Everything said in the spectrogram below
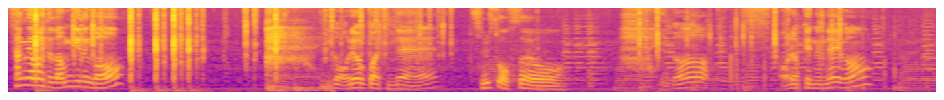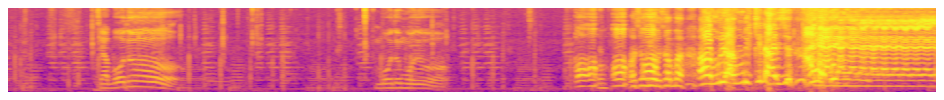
상대방한테 넘기는 거. 아, 이거 어려울 것 같은데. 질 수 없어요. 아, 이거 어렵겠는데 이거? 자 모두. 모두 모두 어어어 아 저기요 잠깐만 아 우리 우리끼리 아니지 아니 아니 아니 아니 아니 아니 아니 아니 아니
